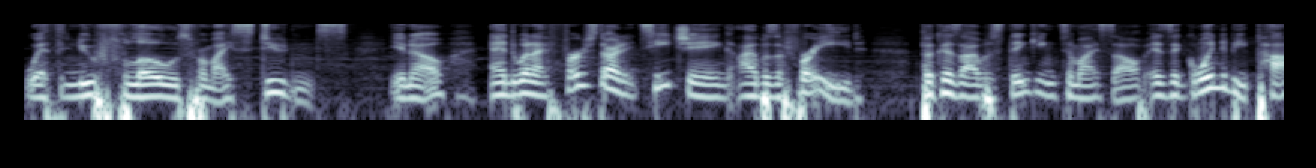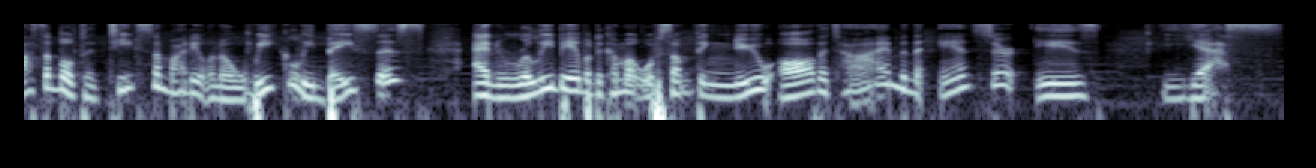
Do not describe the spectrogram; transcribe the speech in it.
with new flows for my students, you know? And when I first started teaching, I was afraid because I was thinking to myself, is it going to be possible to teach somebody on a weekly basis and really be able to come up with something new all the time? And the answer is yes.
